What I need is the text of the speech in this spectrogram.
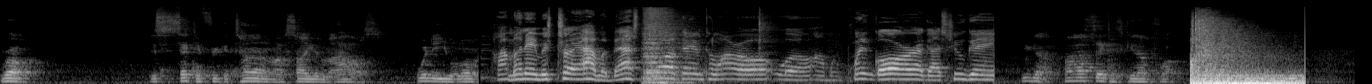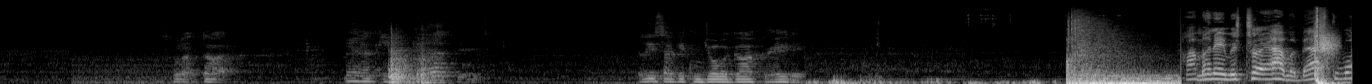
Bro, this is the second freaking time I saw you in my house. What do you want? Hi, my name is Trey. I have a basketball game tomorrow. Well, I'm a point guard. I got shoe game. You got five seconds to get up for. That's what I thought. Man, I can't do nothing. At least I get to enjoy what God created. Hi, my name is Trey. I have a basketball.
